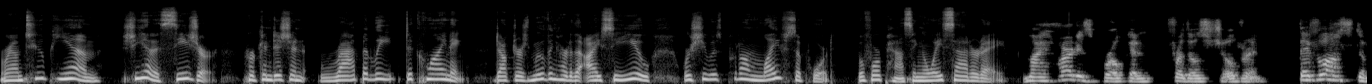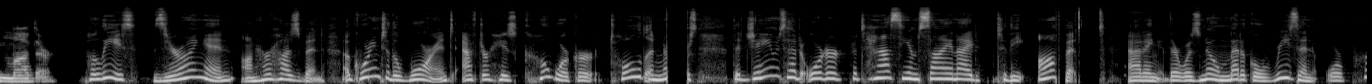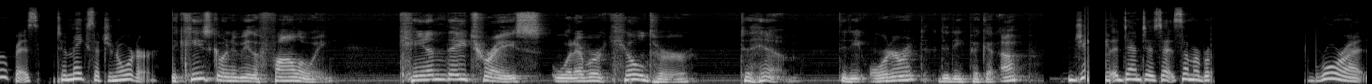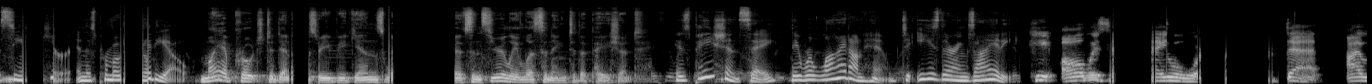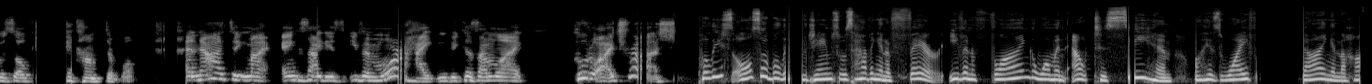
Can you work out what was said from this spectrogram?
Around 2 p.m., she had a seizure, her condition rapidly declining. Doctors moving her to the ICU, where she was put on life support before passing away Saturday. My heart is broken for those children. They've lost a mother. Police zeroing in on her husband, according to the warrant, after his coworker told a nurse that James had ordered potassium cyanide to the office, adding there was no medical reason or purpose to make such an order. The key is going to be the following Can they trace whatever killed her to him? Did he order it? Did he pick it up? James, a dentist at Summerbrook, Aurora, seen here in this promotional video. My approach to dentistry begins with sincerely listening to the patient. His patients say they relied on him to ease their anxiety. He always made sure that I was okay and comfortable. And now I think my anxiety is even more heightened because I'm like, who do I trust? Police also believe James was having an affair, even flying a woman out to see him while his wife was dying in the hospital.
